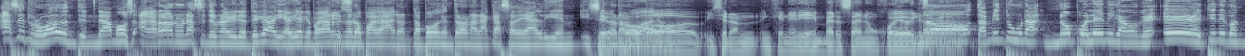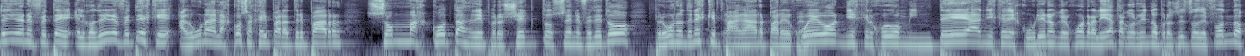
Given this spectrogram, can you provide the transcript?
Asset robado, entendamos, agarraron un asset de una biblioteca y había que pagarle y no Eso. lo pagaron. Tampoco que entraron a la casa de alguien y se pero lo tampoco robaron. hicieron ingeniería inversa en un juego y le sacaron. No, también tuvo una no polémica con que eh, tiene contenido NFT. El contenido NFT es que algunas de las cosas que hay para trepar son mascotas de proyectos NFT, todo, pero vos no tenés que pagar para el juego, ni es que el juego mintea, ni es que descubrieron que el juego en realidad está corriendo procesos de fondo.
